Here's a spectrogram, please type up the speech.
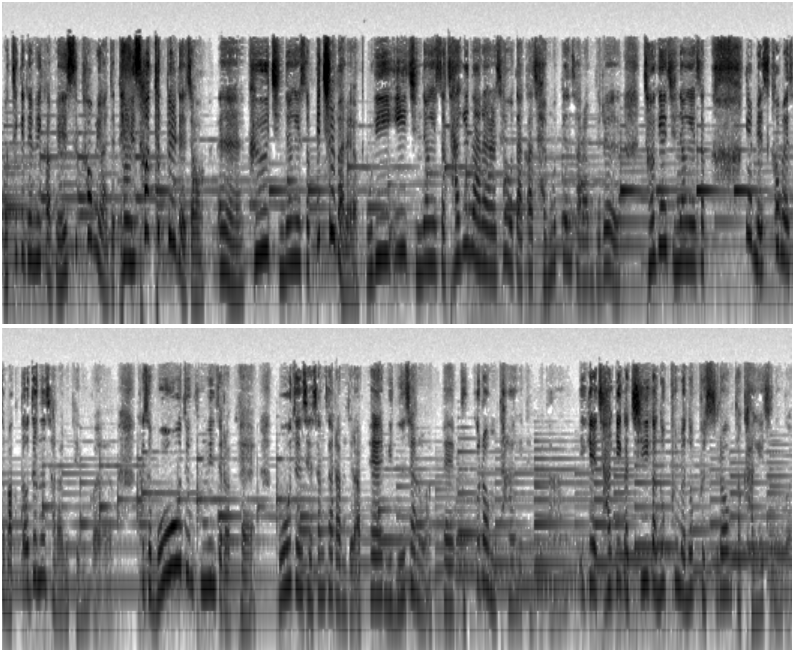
어떻게 됩니까? 매스컴이 완전 대서특필되죠. 네, 그 진영에서 빛을 발해요. 우리 이 진영에서 자기 나라를 세우다가 잘못된 사람들은 적의 진영에서 크게 매스컴에서 막 떠드는 사람이 되는 거예요. 그래서 모든 국민들 앞에, 모든 세상 사람들 앞에, 믿는 사람 앞에 부끄러움을 당하게 됩니다. 이게 자기가 지위가 높으면 높을수록 더 강해지는 거예요.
